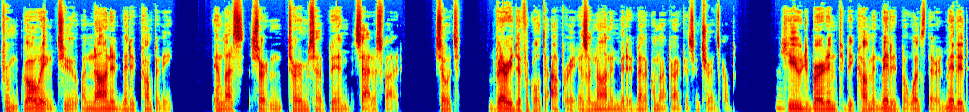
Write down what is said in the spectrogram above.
from going to a non admitted company unless certain terms have been satisfied. So it's very difficult to operate as a non admitted medical malpractice insurance company. Mm-hmm. Huge burden to become admitted, but once they're admitted,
